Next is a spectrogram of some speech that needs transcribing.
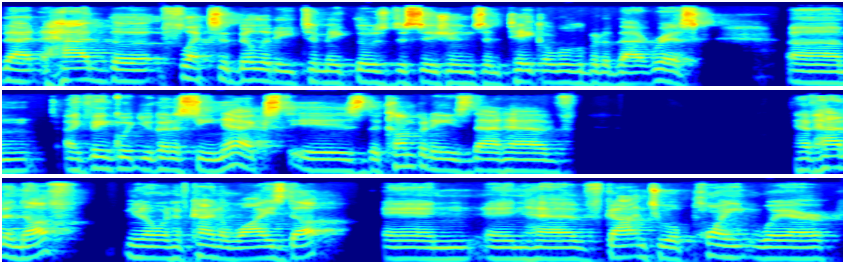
that had the flexibility to make those decisions and take a little bit of that risk. Um, i think what you're going to see next is the companies that have have had enough you know and have kind of wised up and and have gotten to a point where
